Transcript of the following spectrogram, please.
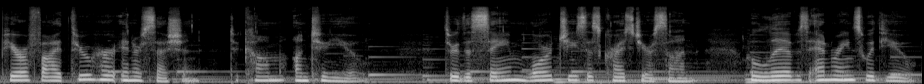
purified through her intercession, to come unto you. Through the same Lord Jesus Christ, your Son, who lives and reigns with you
